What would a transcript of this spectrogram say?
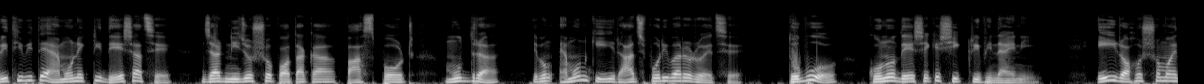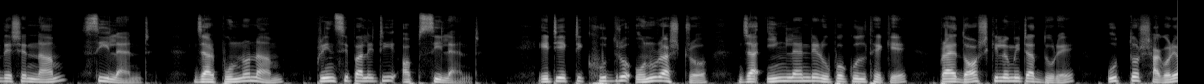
পৃথিবীতে এমন একটি দেশ আছে, যার নিজস্ব পতাকা, পাসপোর্ট, মুদ্রা এবং এমনকি রাজপরিবারও রয়েছে। তবুও কোনো দেশ একে স্বীকৃতি নেয়নি এই রহস্যময় দেশের নাম সিল্যান্ড, যার পূর্ণ নাম প্রিন্সিপালিটি অব সিল্যান্ড এটি একটি ক্ষুদ্র অনুরাষ্ট্র যা ইংল্যান্ডের উপকূল থেকে প্রায় দশ কিলোমিটার দূরে উত্তর সাগরে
